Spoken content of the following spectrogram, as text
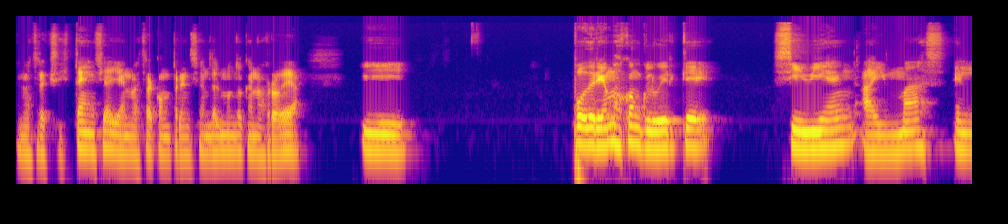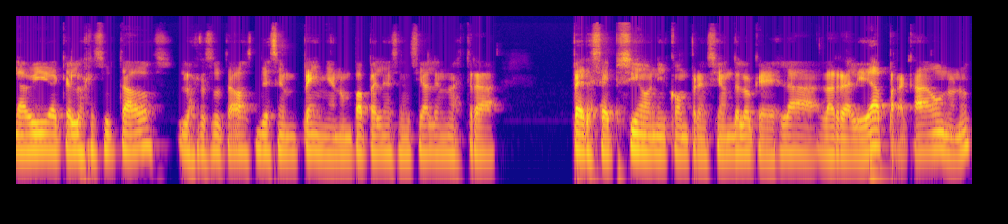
en nuestra existencia y en nuestra comprensión del mundo que nos rodea. Y podríamos concluir que si bien hay más en la vida que los resultados, los resultados desempeñan un papel esencial en nuestra percepción y comprensión de lo que es la, realidad para cada uno, ¿no?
